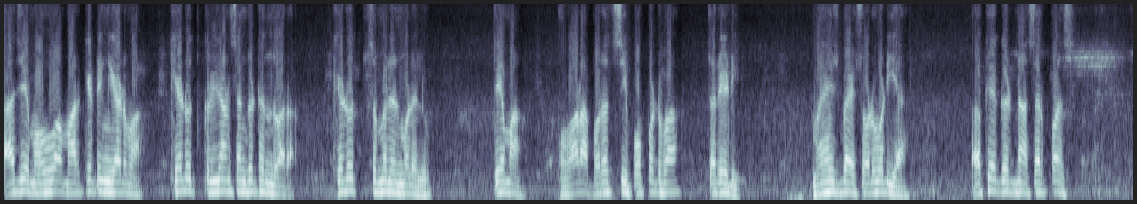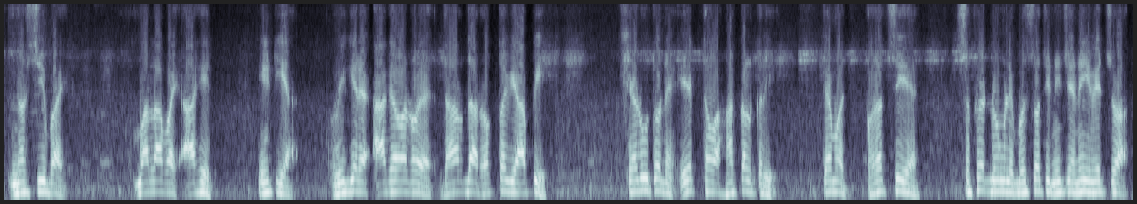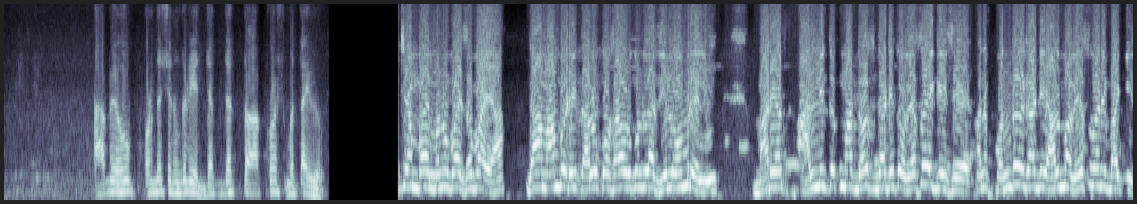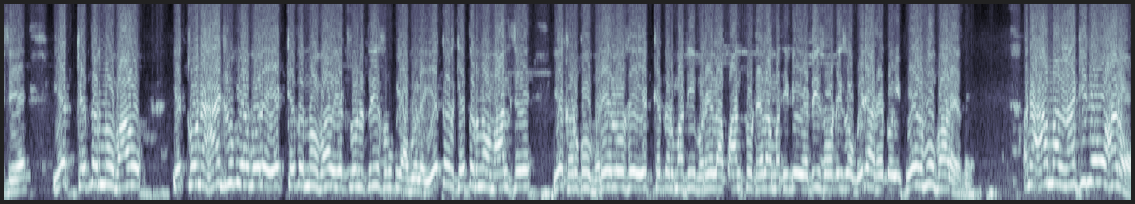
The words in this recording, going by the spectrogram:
આજે મહુવા માર્કેટિંગ યાર્ડમાં ખેડૂત કલ્યાણ સંગઠન દ્વારા ખેડૂત સંમેલન મળેલું. તેમાં વાળા ભરતસિંહ પોપટભા, તરેડી, મહેશભાઈ સોડવડિયા અખેગઢના સરપંચ નરસિંહભાઈ, બાલાભાઈ આહિર, ઈંટિયા વગેરે આગેવાનોએ ધારદાર વક્તવ્ય આપી ખેડૂતોને એક થવા હાંકલ કરી. તેમજ ભરતસિંહે સફેદ ડુંગળી બસોથી નીચે નહીં વેચવા આબેહૂબ પ્રદર્શન કરી ધગધગતો આક્રોશ બતાવ્યો. શ્યામભાઈ મનુભાઈ સભાયા, ગામ આંબડી, તાલુકો સાવરકુંડલા, જિલ્લો અમરેલી. મારે હાલની તકમાં દસ ગાડી તો વેચાઈ ગઈ છે અને પંદર ગાડી હાલમાં વેચવાની બાકી છે. એક ખેતરનો ભાવ એકસો ને સાઠ રૂપિયા બોલે, એક ખેતરનો ભાવ એકસો ને ત્રીસ રૂપિયા બોલે. એક જ ખેતરનો માલ છે, એક હરખો ભરેલો છે, એક ખેતરમાંથી ભરેલા પાંચસો ઠેલામાંથી બે અઢીસો અઢીસો ભર્યા છે, તો એ ફેર શું ફાળે છે? અને આ માલ નાખી દેવો સારો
